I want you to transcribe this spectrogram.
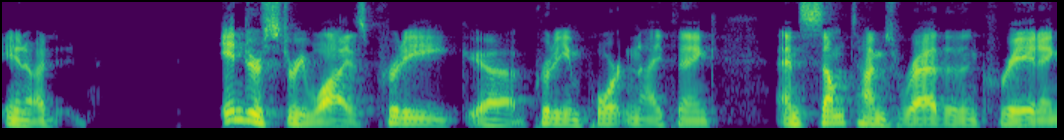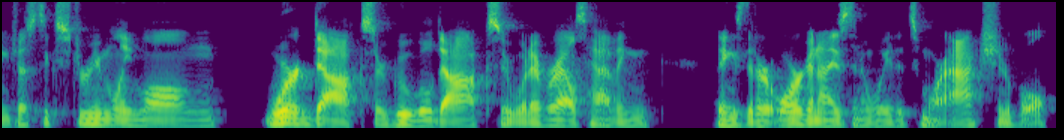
you know industry wise pretty uh, pretty important i think and sometimes rather than creating just extremely long Word docs or Google Docs or whatever else, having things that are organized in a way that's more actionable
